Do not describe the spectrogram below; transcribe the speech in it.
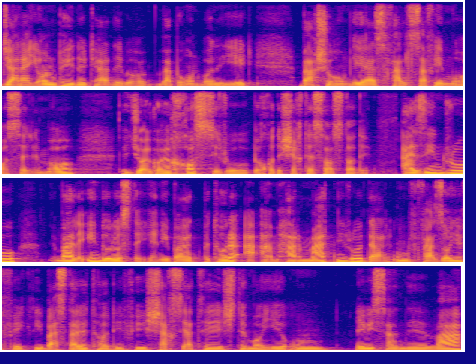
جریان پیدا کرده و به عنوان یک بخش عمده از فلسفه معاصر ما جایگاه خاصی رو به خودش اختصاص داده. از این رو بله این درسته. یعنی باید به طور اعم هر متنی رو در اون فضای فکری بستر تاریخی شخصیت اجتماعی اون نویسنده و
